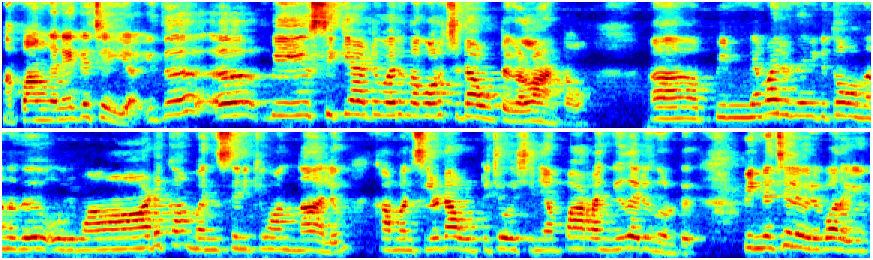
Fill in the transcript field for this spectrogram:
അപ്പൊ അങ്ങനെയൊക്കെ ചെയ്യുക. ഇത് ബേസിക് ആയിട്ട് വരുന്ന കുറച്ച് ഡൗട്ടുകളാണ് കേട്ടോ പിന്നെ വരുന്ന എനിക്ക് തോന്നണത് ഒരുപാട് കമന്റ്സ് എനിക്ക് വന്നാലും കമന്റ്സിൽ ഡൗട്ട് ചോദിച്ച് ഞാൻ പറഞ്ഞു തരുന്നുണ്ട്. പിന്നെ ചിലവർ പറയും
